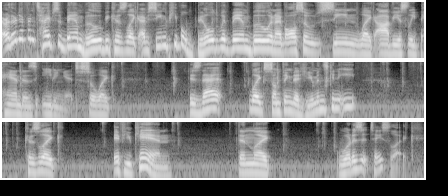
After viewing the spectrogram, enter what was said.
Are there different types of bamboo? Because, like, I've seen people build with bamboo, and I've also seen, like, obviously pandas eating it. So, like, is that, like, something that humans can eat? Because, like, if you can, then, like, what does it taste like?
